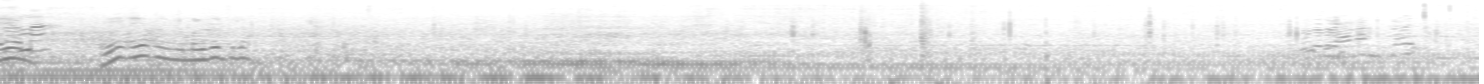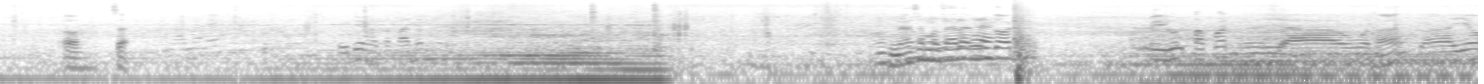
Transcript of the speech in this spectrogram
Ayun. mama. Hmm, ayaw ko, malungkot sila. Oh, sa. Pwede matapadan. Nasa masalan mo ko. Pero tapat. Ayawan Ha? kayo.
